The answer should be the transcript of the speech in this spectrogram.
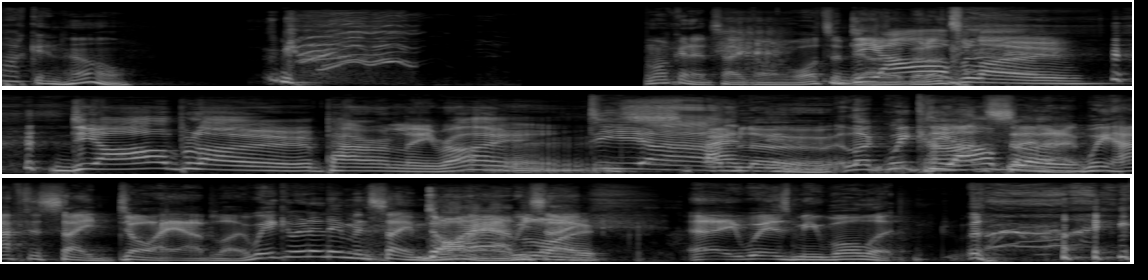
Fucking hell. I'm not going to take on but Diablo, Diablo. Apparently, right? Diablo. And- like we can't say that. We have to say Diablo. We, we don't even say mine. We say, "Hey, where's me wallet?" Like,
